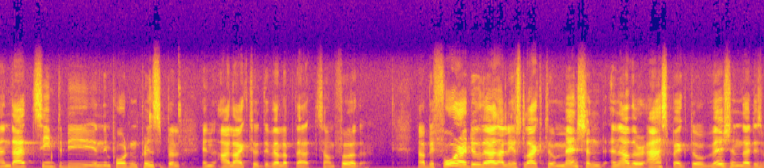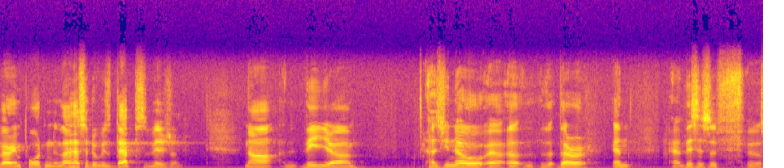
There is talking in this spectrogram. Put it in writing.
And that seemed to be an important principle, and I like to develop that some further. Now, before I do that, I'd just like to mention another aspect of vision that is very important, and that has to do with depth vision. Now, the uh, as you know, uh, uh, there are, and, and this is a,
